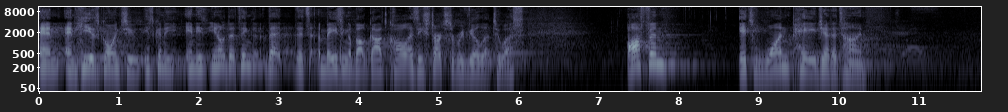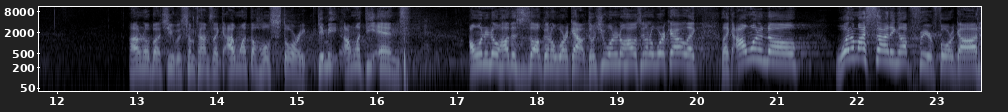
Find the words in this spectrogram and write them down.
And, and he is going to, he's going to, and you know, the thing that, that's amazing about God's call as he starts to reveal it to us Often, it's one page at a time. I don't know about you, but sometimes, like, I want the whole story. Give me, I want the end. I want to know how this is all going to work out. Don't you want to know how it's going to work out? Like, like I want to know what am I signing up for, for God?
